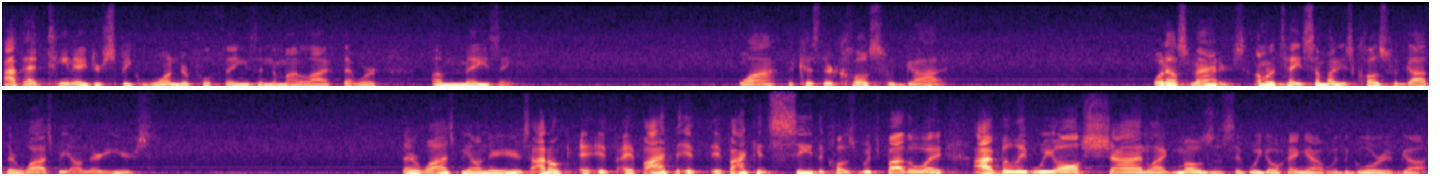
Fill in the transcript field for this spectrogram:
I've had teenagers speak wonderful things into my life that were amazing. Why? Because they're close with God. What else matters? I'm going to tell you, somebody who's close with God, they're wise beyond their years. They're wise beyond their years. I don't, if, if, I, if, if I could see the close, which by the way, I believe we all shine like Moses if we go hang out with the glory of God.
